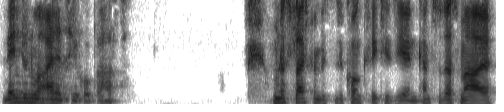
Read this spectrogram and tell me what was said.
wenn du nur eine Zielgruppe hast. Um das vielleicht mal ein bisschen zu konkretisieren, kannst du das mal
